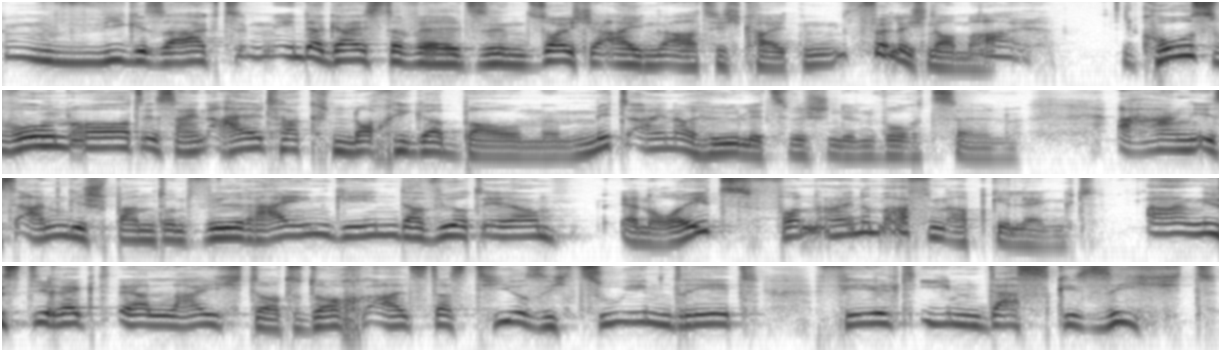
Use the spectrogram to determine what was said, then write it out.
Wie gesagt, in der Geisterwelt sind solche Eigenartigkeiten völlig normal. Kos Wohnort ist ein alter, knochiger Baum mit einer Höhle zwischen den Wurzeln. Aang ist angespannt und will reingehen, da wird er erneut von einem Affen abgelenkt. Aang ist direkt erleichtert, doch als das Tier sich zu ihm dreht, fehlt ihm das Gesicht.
